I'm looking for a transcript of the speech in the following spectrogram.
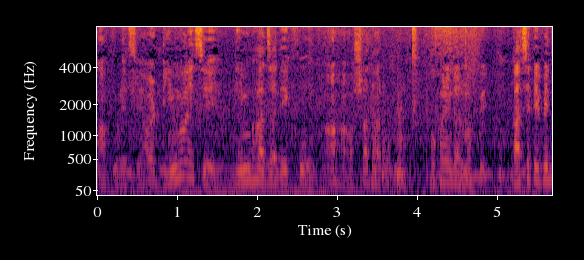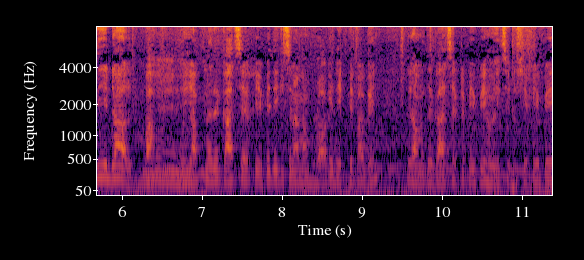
মা করেছে। আর ডিম হয়েছে। ডিম ভাজা দেখুন। আহা অসাধারণ। ওখানে ডাল মা গাছে পেঁপে দিয়ে ডাল? বাহ ওই আপনাদের গাছে পেঁপে দেখেছিলাম আমার ব্লগে দেখতে পাবেন। যে আমাদের গাছে একটা পেঁপে হয়েছিল। সে পেঁপে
